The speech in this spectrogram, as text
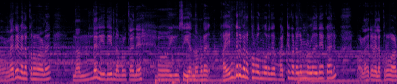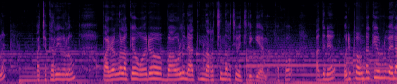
വളരെ വിലക്കുറവാണ്. നല്ല രീതിയിൽ നമ്മൾക്കതിനെ യൂസ് ചെയ്യാം. നമ്മുടെ ഭയങ്കര വിലക്കുറവെന്ന് പറഞ്ഞാൽ മറ്റു കടകളിലുള്ളതിനേക്കാളും വളരെ വിലക്കുറവാണ്. പച്ചക്കറികളും പഴങ്ങളൊക്കെ ഓരോ ബൗളിനകത്ത് നിറച്ച് നിറച്ച് വെച്ചിരിക്കുകയാണ് അപ്പോൾ അതിന് ഒരു പൗണ്ടൊക്കെ ഉള്ളു വില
